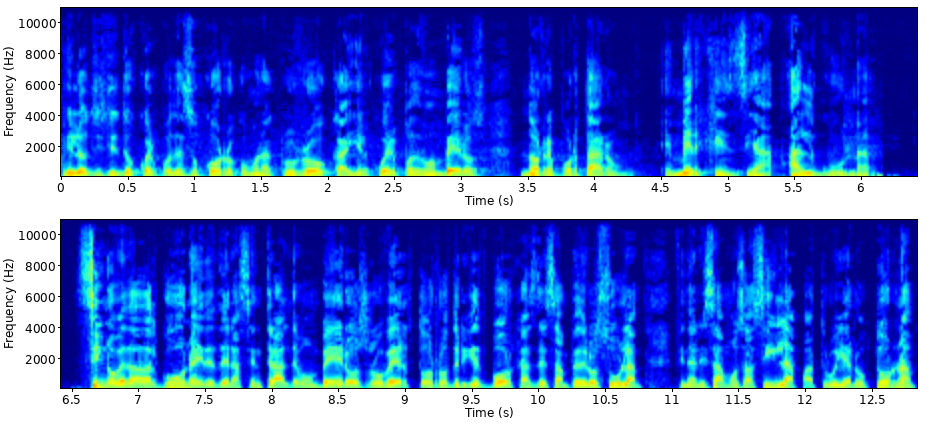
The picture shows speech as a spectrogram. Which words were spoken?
Y los distintos cuerpos de socorro como la Cruz Roja y el cuerpo de bomberos no reportaron emergencia alguna. Sin novedad alguna y desde la central de bomberos Roberto Rodríguez Borjas de San Pedro Sula, finalizamos así la patrulla nocturna.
